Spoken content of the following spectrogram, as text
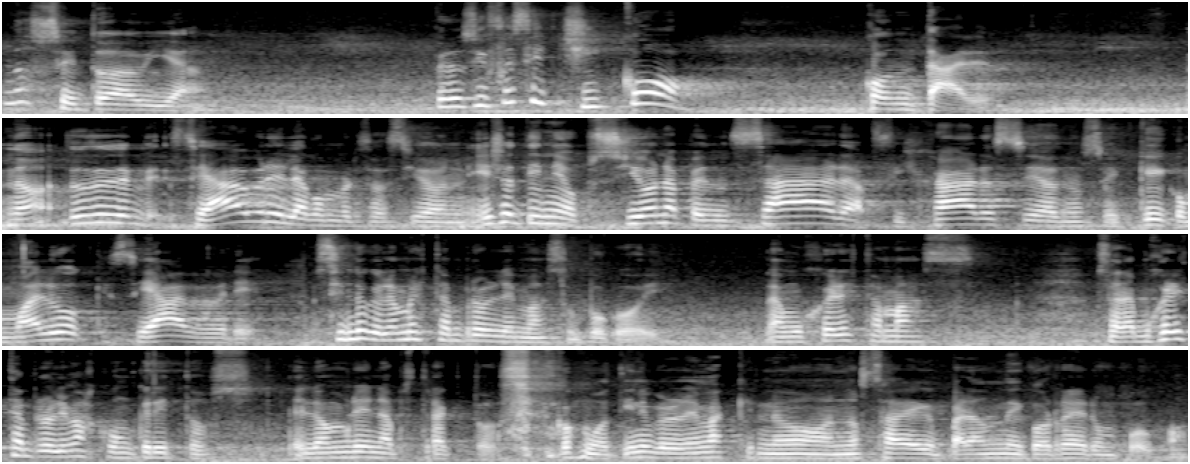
No sé todavía. Pero si fuese chico, con tal. ¿No? Entonces se abre la conversación. Ella tiene opción a pensar, a fijarse, a no sé qué, como algo que se abre. Siento que el hombre está en problemas un poco hoy. La mujer está más. O sea, la mujer está en problemas concretos, el hombre en abstractos, como tiene problemas que no, no sabe para dónde correr un poco.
